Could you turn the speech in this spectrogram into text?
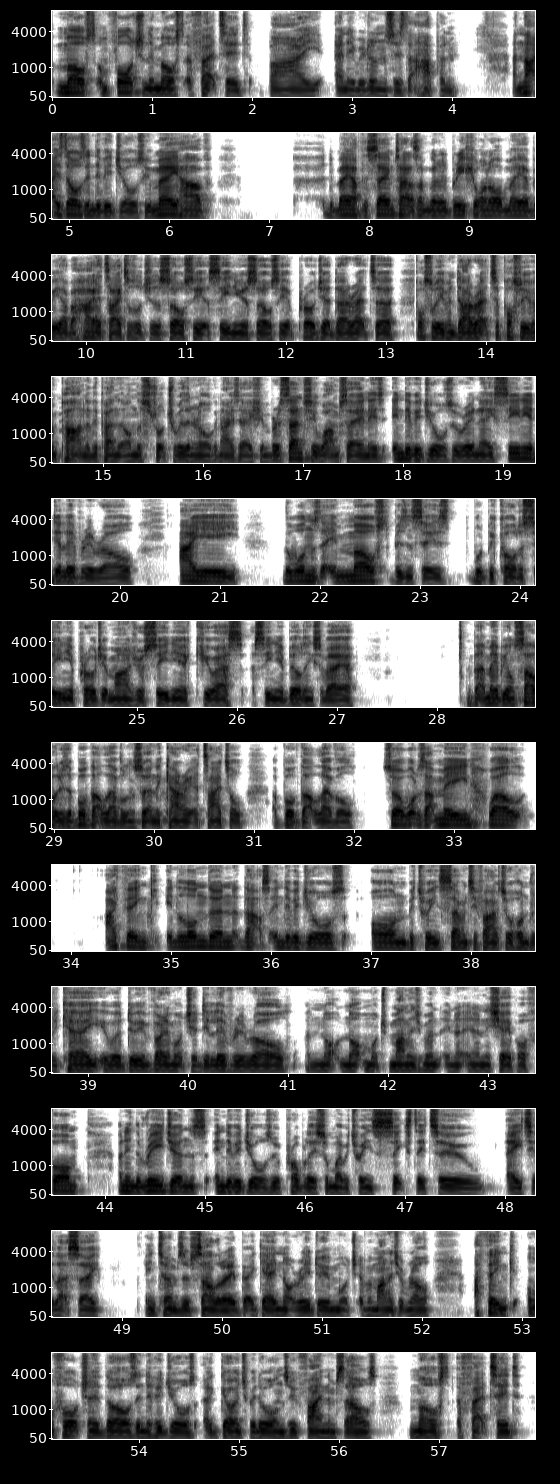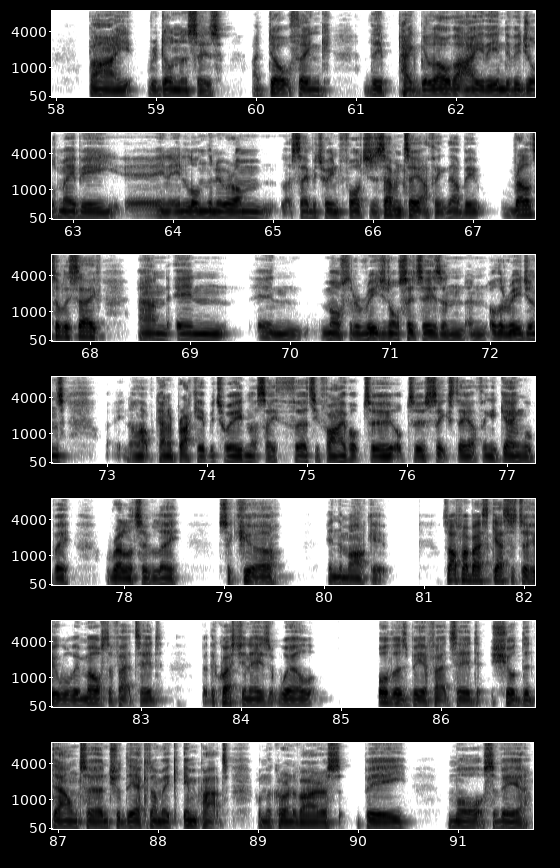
most, unfortunately, most affected by any redundancies that happen, and that is those individuals who may have may have the same titles I'm going to brief you on, or maybe have a higher title such as associate, senior associate, project director, possibly even director, possibly even partner, depending on the structure within an organization. But essentially, what I'm saying is individuals who are in a senior delivery role, i.e., the ones that in most businesses would be called a senior project manager, a senior QS, a senior building surveyor, but maybe on salaries above that level and certainly carry a title above that level. So, what does that mean? Well, I think in London, that's individuals on between 75 to 100k who are doing very much a delivery role and not not much management in, in any shape or form and in the regions individuals who are probably somewhere between 60 to 80 let's say in terms of salary but again not really doing much of a management role i think unfortunately those individuals are going to be the ones who find themselves most affected by redundancies i don't think the peg below that i.e. the individuals maybe uh, in, in London who are on, let's say, between 40 to 70, I think they'll be relatively safe. And in in most of the regional cities and, and other regions, you know, that kind of bracket between, let's say, 35 up to up to 60, I think again will be relatively secure in the market. So that's my best guess as to who will be most affected. But the question is, will others be affected should the downturn, should the economic impact from the coronavirus be more severe?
